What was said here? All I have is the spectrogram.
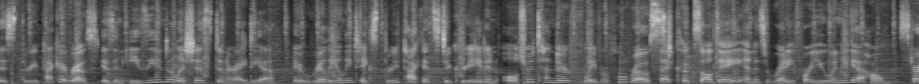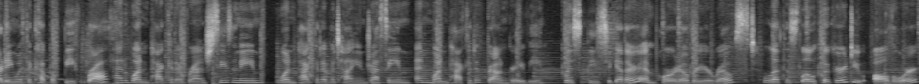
This three packet roast is an easy and delicious dinner idea. It really only takes three packets to create an ultra tender, flavorful roast that cooks all day and is ready for you when you get home. Starting with a cup of beef broth, add one packet of ranch seasoning, one packet of Italian dressing, and one packet of brown gravy. Whisk these together and pour it over your roast. Let the slow cooker do all the work.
